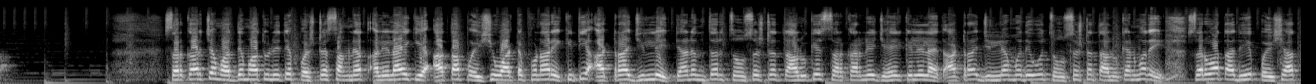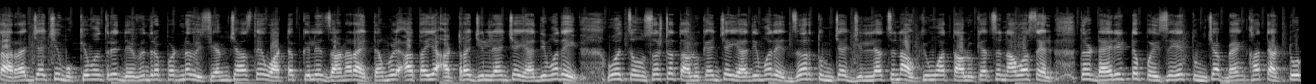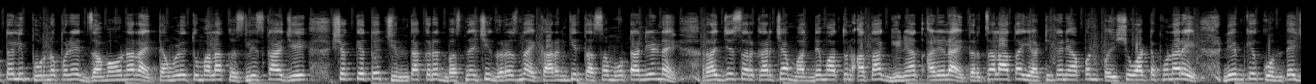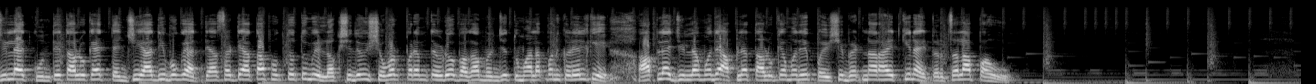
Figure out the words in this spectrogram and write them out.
सरकारच्या माध्यमातून येथे स्पष्ट सांगण्यात आलेलं आहे की आता पैसे वाटप होणारे किती? अठरा जिल्हे त्यानंतर चौसष्ट तालुके सरकारने जाहीर केलेले आहेत. अठरा जिल्ह्यामध्ये व चौसष्ट तालुक्यांमध्ये सर्वात आधी हे पैसे आता राज्याचे मुख्यमंत्री देवेंद्र फडणवीस यांच्या हस्ते वाटप केले जाणार आहे. त्यामुळे आता या अठरा जिल्ह्यांच्या यादीमध्ये व चौसष्ट तालुक्यांच्या यादीमध्ये जर तुमच्या जिल्ह्याचं नाव किंवा तालुक्याचं नाव असेल तर डायरेक्ट पैसे हे तुमच्या बँक खात्यात टोटली पूर्णपणे जमा होणार आहेत त्यामुळे तुम्हाला कसलीच काळजी शक्यतो चिंता करत बसण्याची गरज नाही. कारण कारण की तसा मोठा निर्णय राज्य सरकारच्या माध्यमातून आता घेण्यात आलेला आहे. तर चला आता या ठिकाणी आपण पैसे वाटप होणारे नेमके कोणत्या जिल्ह्यात कोणते तालुके आहेत त्यांची यादी बघूयात. त्यासाठी आता फक्त तुम्ही लक्ष देऊन शेवटपर्यंत व्हिडिओ बघा. म्हणजे तुम्हाला पण कळेल की आपल्या जिल्ह्यामध्ये आपल्या तालुक्यामध्ये पैसे भेटणार आहेत की नाही. तर चला पाहू.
